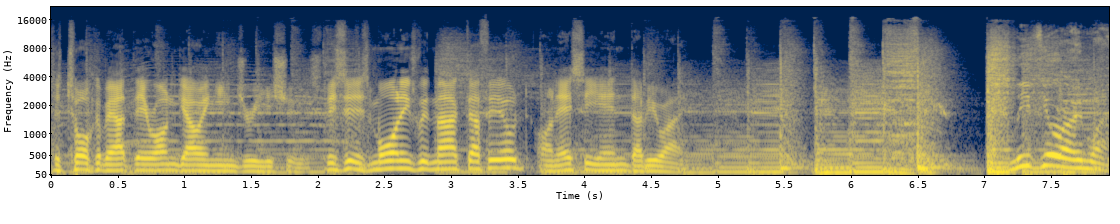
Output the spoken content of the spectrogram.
to talk about their ongoing injury issues. This is Mornings with Mark Duffield on E SEN WA. Live your own way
